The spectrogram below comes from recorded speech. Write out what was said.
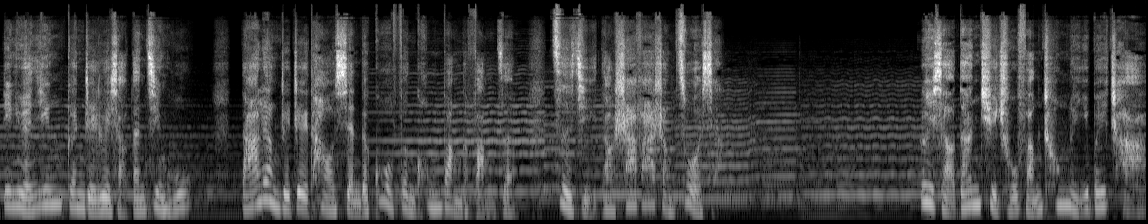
丁元英跟着芮小丹进屋，打量着这套显得过分空荡的房子，自己到沙发上坐下。芮小丹去厨房冲了一杯茶，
